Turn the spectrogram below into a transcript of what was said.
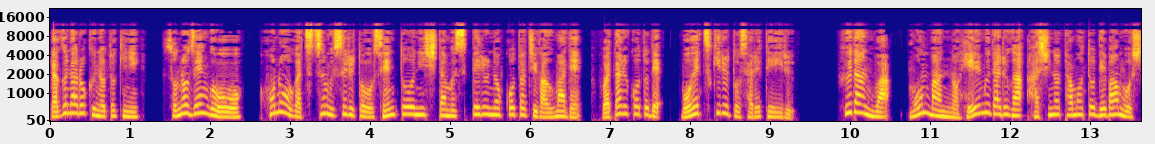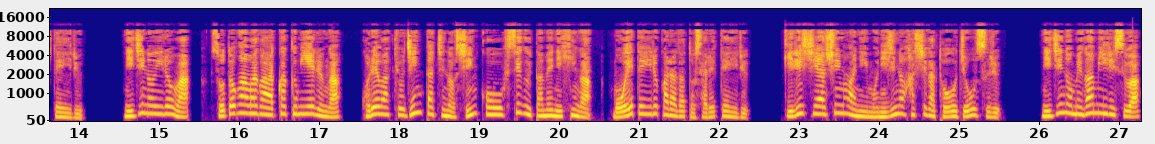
ラグナロクの時にその前後を炎が包むスルトを先頭にしたムスペルの子たちが馬で渡ることで燃え尽きるとされている。普段は門番のヘームダルが橋のたもとで番をしている。虹の色は外側が赤く見えるが、これは巨人たちの進行を防ぐために火が燃えているからだとされている。ギリシア神話にも虹の橋が登場する。虹の女神イリスは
